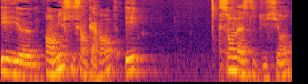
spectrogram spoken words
et euh, en 1640, et son institution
